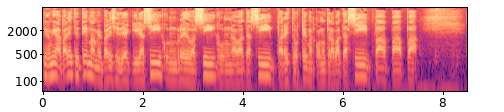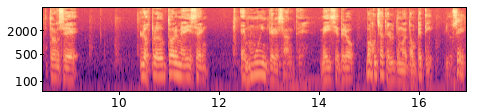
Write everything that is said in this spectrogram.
Digo, mira, para este tema me parece que hay que ir así, con un redo así, con una bata así, para estos temas con otra bata así, pa, pa, pa. Entonces, los productores me dicen, es muy interesante. Me dice, pero ¿Vos escuchaste el último de Tom Petty? Digo, sí,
